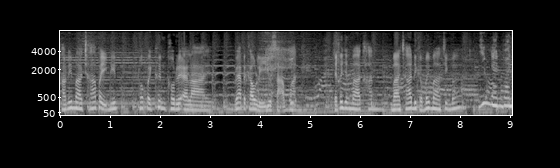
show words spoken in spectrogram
คราวนี้มาช้าไปอีกนิด เพราะไปขึ้นคอเรียแอร์ไลน์แวะไปเกาหลีอยู่ 3 วัน แต่ก็ยังมาทัน มาช้าดีกว่าไม่มาจริงไหมยิ่งนานวัน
